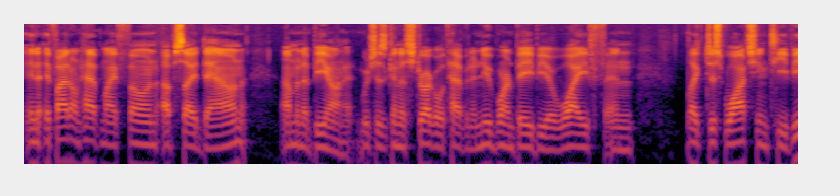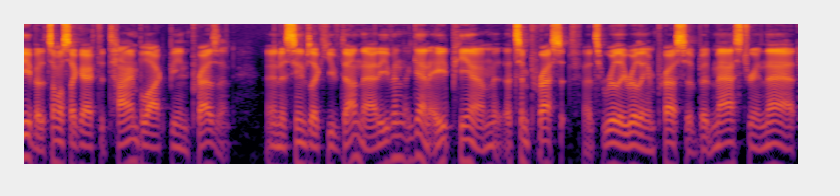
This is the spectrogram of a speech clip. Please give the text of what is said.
and if I don't have my phone upside down, I'm going to be on it, which is going to struggle with having a newborn baby, a wife, and like just watching TV. But it's almost like I have to time block being present. And it seems like you've done that. Even again, 8 p.m. That's impressive. That's really, really impressive. But mastering that,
